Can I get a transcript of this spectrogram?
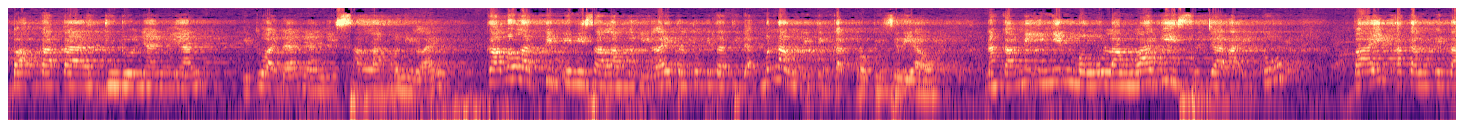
bak kata judul nyanyian itu ada nyanyi salah menilai. Kalaulah tim ini salah menilai, tentu kita tidak menang di tingkat provinsi Riau. Nah, kami ingin mengulang lagi sejarah itu. Baik akan kita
